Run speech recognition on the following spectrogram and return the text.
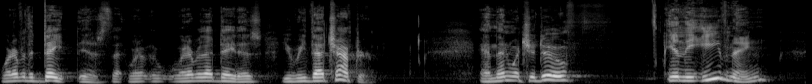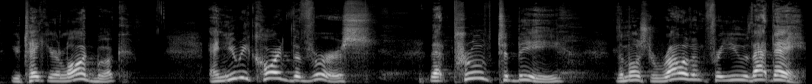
whatever the date is, that whatever that date is, you read that chapter. And then what you do, in the evening, you take your logbook and you record the verse that proved to be the most relevant for you that day.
